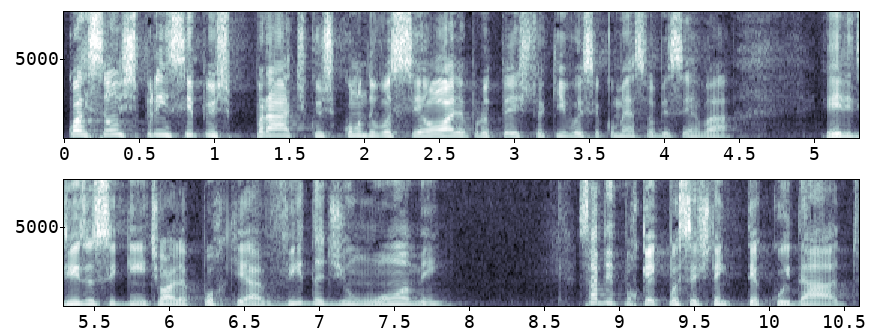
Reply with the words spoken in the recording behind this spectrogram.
Quais são os princípios práticos quando você olha para o texto aqui e você começa a observar? Ele diz o seguinte: olha, porque a vida de um homem. Sabe por que vocês têm que ter cuidado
